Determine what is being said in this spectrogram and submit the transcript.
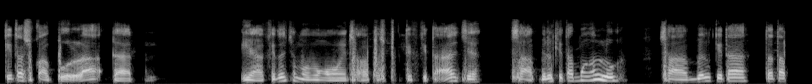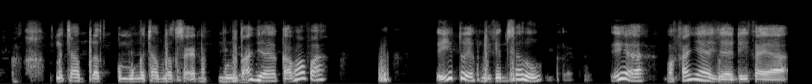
Kita suka bola dan ya kita cuma mau ngomongin soal perspektif kita aja. Sambil kita mengeluh. Sambil kita tetap ngecablak ngomong ngecablak seenak mulut aja gak apa-apa. Itu yang bikin seru. Iya makanya jadi kayak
